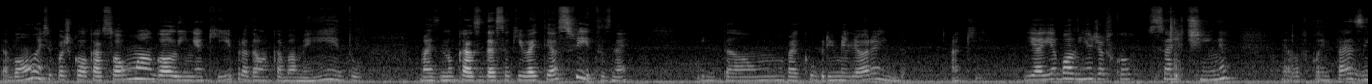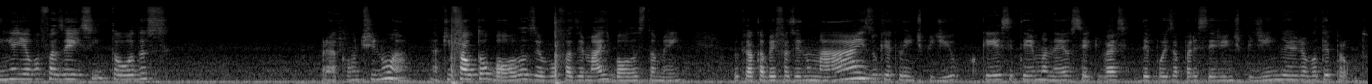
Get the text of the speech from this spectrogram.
tá bom? Aí você pode colocar só uma golinha aqui pra dar um acabamento, mas no caso dessa aqui vai ter as fitas, né? Então, vai cobrir melhor ainda aqui. E aí a bolinha já ficou certinha, ela ficou em pezinha, e eu vou fazer isso em todas pra continuar. Aqui faltou bolas, eu vou fazer mais bolas também, porque eu acabei fazendo mais do que a cliente pediu, porque esse tema, né, eu sei que vai depois aparecer gente pedindo e eu já vou ter pronto.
